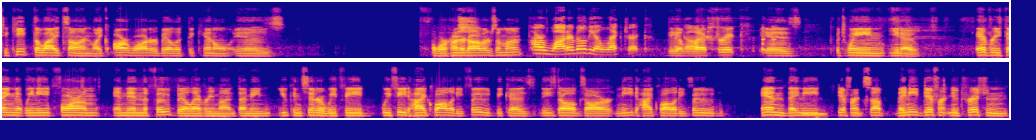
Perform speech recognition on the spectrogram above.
to keep the lights on. Like our water bill at the kennel is four hundred dollars a month. Our water bill, the electric. The oh electric is between you know everything that we need for them, and then the food bill every month. I mean, you consider we feed we feed high quality food because these dogs are need high quality food, and they need mm-hmm. different sub they need different nutrition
